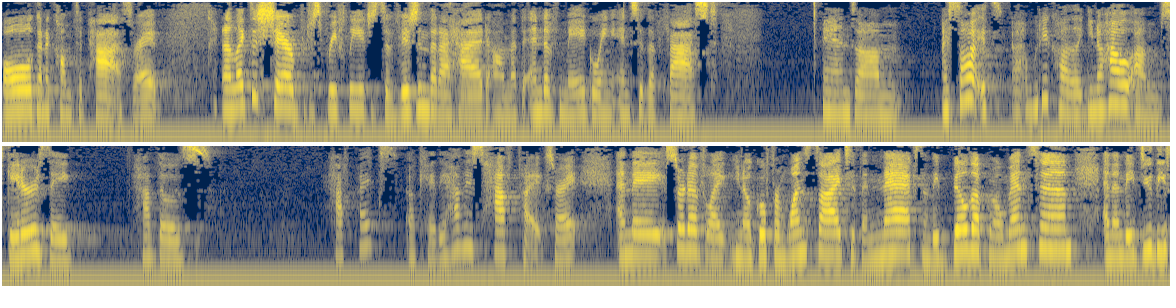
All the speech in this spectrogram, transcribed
all going to come to pass, right? And I'd like to share just briefly just a vision that I had um, at the end of May going into the fast. And um, I saw it's, uh, what do you call it? You know how um, skaters, they have those half pipes? Okay, they have these half pipes, right? And they sort of like, you know, go from one side to the next and they build up momentum and then they do these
